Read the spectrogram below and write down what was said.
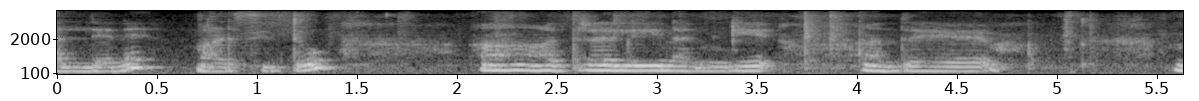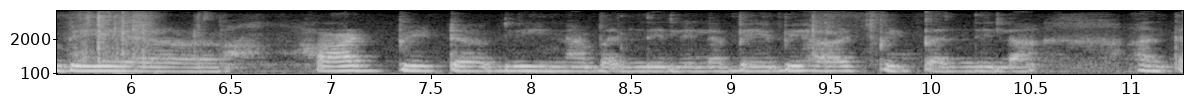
ಅಲ್ಲೇ ಮಾಡಿಸಿದ್ದು. ಅದರಲ್ಲಿ ನನಗೆ ಅಂದರೆ ಬೇ, ಹಾರ್ಟ್ ಬೀಟ್ ಆಗಲಿ ಇನ್ನೂ ಬಂದಿರಲಿಲ್ಲ, ಬೇಬಿ ಹಾರ್ಟ್ ಬೀಟ್ ಬಂದಿಲ್ಲ ಅಂತ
